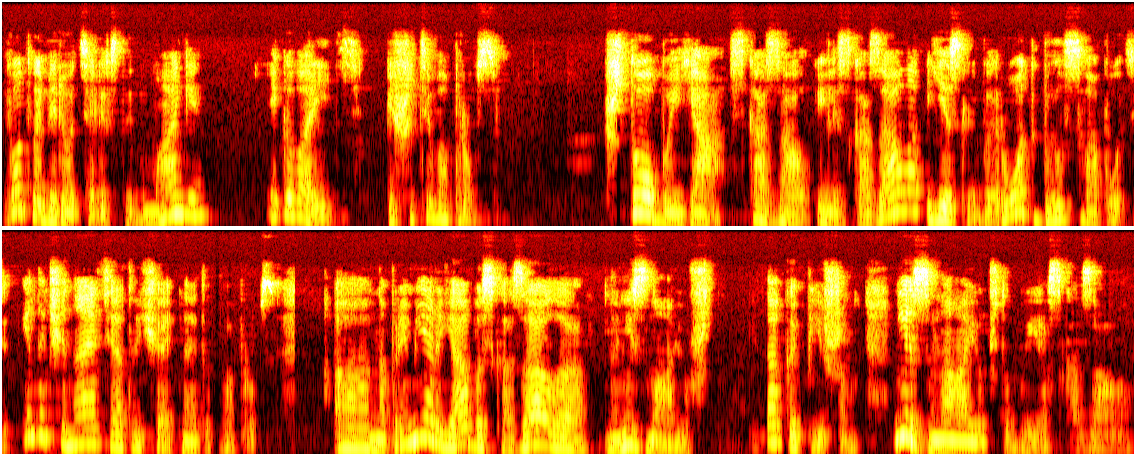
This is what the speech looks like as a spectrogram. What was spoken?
Вот вы берете листы бумаги и говорите, пишите вопрос. Что бы я сказал или сказала, если бы род был свободен? И начинаете отвечать на этот вопрос. А, Например, я бы сказала, ну, не знаю что. И так и пишем. Не знаю, что бы я сказала.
